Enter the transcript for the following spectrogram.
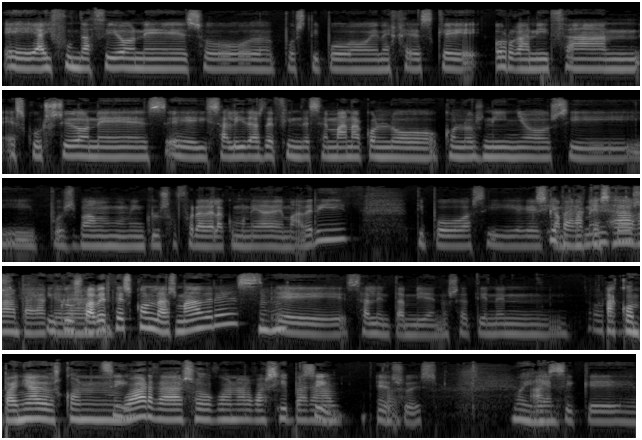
Eh, hay fundaciones o pues tipo ONGs que organizan excursiones y salidas de fin de semana con, lo, con los niños y pues van incluso fuera de la Comunidad de Madrid tipo así eh, para que salgan, para que incluso a veces con las madres eh, salen también, o sea, tienen acompañados con guardas o con algo así para sí, eso es. Muy bien. Así que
